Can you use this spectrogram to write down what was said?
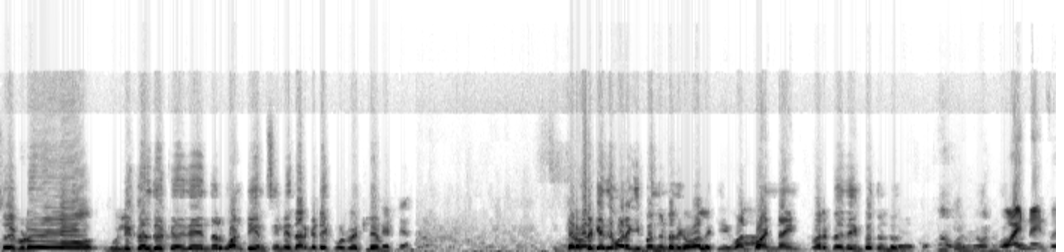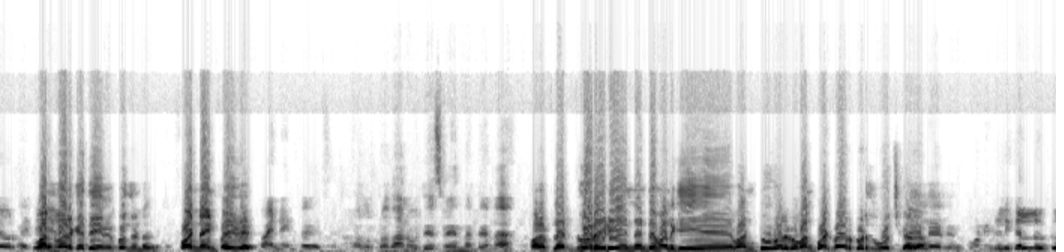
సో ఇప్పుడు ఉల్లికల్ అయితే ఇంతవరకు వన్ టీఎంసీ దానికంటే ఎక్కువ పెట్టలేము. ఇక్కడ వరకు అయితే మనకి ఇబ్బంది ఉండదు వాళ్ళకి. వన్ పాయింట్ నైన్ వరకు అయితే ఇబ్బంది ఉండదు. వన్ వన్ ఫైవ్ వన్ వరకు అయితే ఏమి ఇబ్బంది ఉండదు. పాయింట్ నైన్ ఫైవ్ ప్రధాన ఉద్దేశం ఏంటంటేనా? మన ఫ్లడ్ ఫ్లో రెడీ అయిందంటే మనకి వన్ టూ వరకు వన్ పాయింట్ ఫైవ్ వరకు కూడా పోవచ్చు కదా. లేదు, లేదు, పోనీ. ఉల్లికల్లుకు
